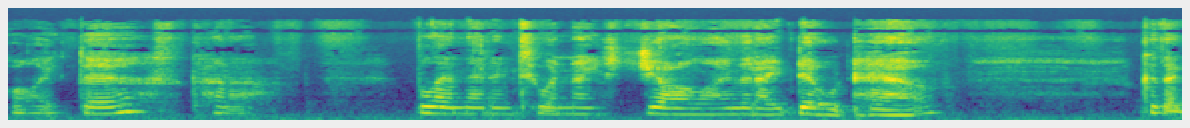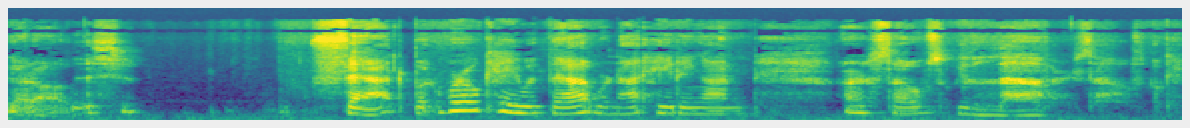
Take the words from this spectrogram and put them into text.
go like this, kind of blend that into a nice jawline that I don't have. Because I got all this fat, but we're okay with that. We're not hating on ourselves. We love ourselves. Okay,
